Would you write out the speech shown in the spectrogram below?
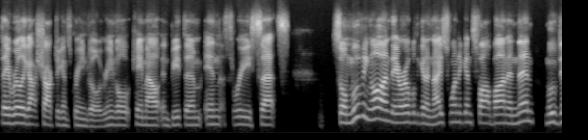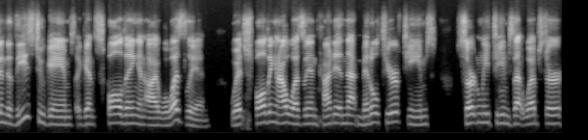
they really got shocked against Greenville. Greenville came out and beat them in three sets. So moving on, they were able to get a nice win against Fontbonne and then moved into these two games against Spalding and Iowa Wesleyan, which Spalding and Iowa Wesleyan kind of in that middle tier of teams, certainly teams that Webster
